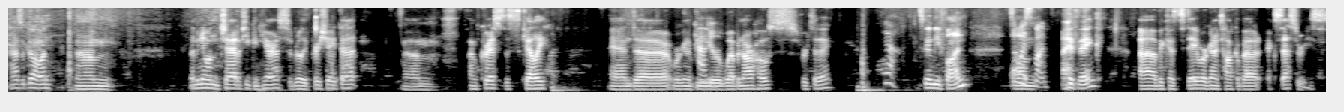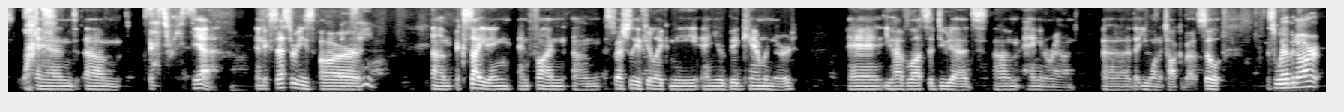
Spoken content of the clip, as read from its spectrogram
How's it going? Um, let me know in the chat if you can hear us. I'd really appreciate that. Um, I'm Chris. This is Kelly, and uh, we're going to be Howdy. your webinar hosts for today. Yeah. it's going to be fun. It's always Um, fun. I think, uh, because today we're going to talk about accessories, What? and um, Accessories. yeah, and accessories are um, exciting and fun, um, especially if you're like me and you're a big camera nerd and you have lots of doodads um, hanging around uh, that you want to talk about. So, this webinar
